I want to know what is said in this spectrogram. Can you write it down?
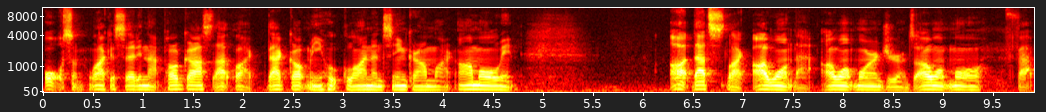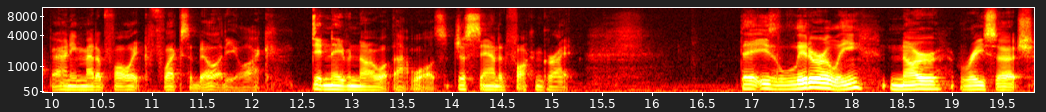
awesome. Like i said in that podcast that like that got me hook line and sinker. I'm like i'm all in uh, that's like i want that. I want more endurance. I want more fat burning metabolic flexibility. Like didn't even know what that was. Just sounded fucking great. There is literally no research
